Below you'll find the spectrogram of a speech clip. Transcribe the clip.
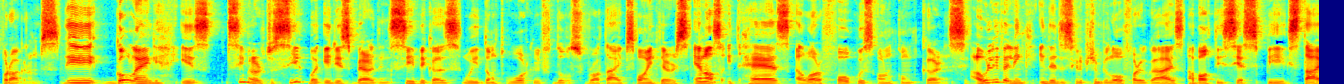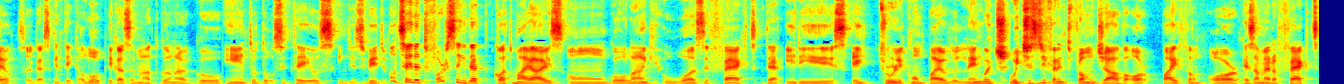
programs. The Golang is similar to C, but it is better than C because we don't work with those raw types pointers. And also it has a lot of focus on concurrency. I will leave a link in the description below for you guys about the CSP style, so you guys can take a look because I'm not gonna go into those details in this video. I would say that first thing that caught my eyes on Golang was the fact that it is a truly compiled language, which is different from Java or Python, or as a matter of fact,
